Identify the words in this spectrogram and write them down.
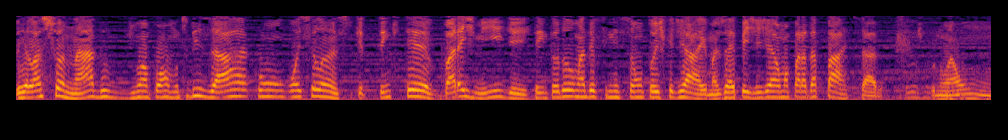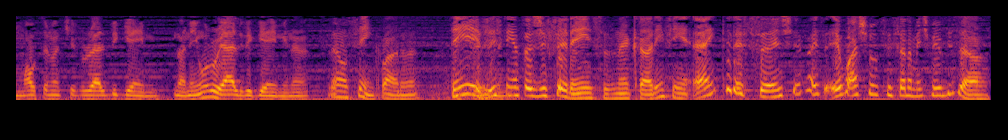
relacionado de uma forma muito bizarra com, com esse lance. Porque tem que ter várias mídias, tem toda uma definição tosca de ARG, mas o RPG já é uma parada à parte, sabe? Tipo, não é um alternative reality game. Não é nenhum reality game, né? Não, sim, claro, né? Tem, existem essas diferenças, né, cara? Enfim, é interessante, mas eu acho sinceramente meio bizarro.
